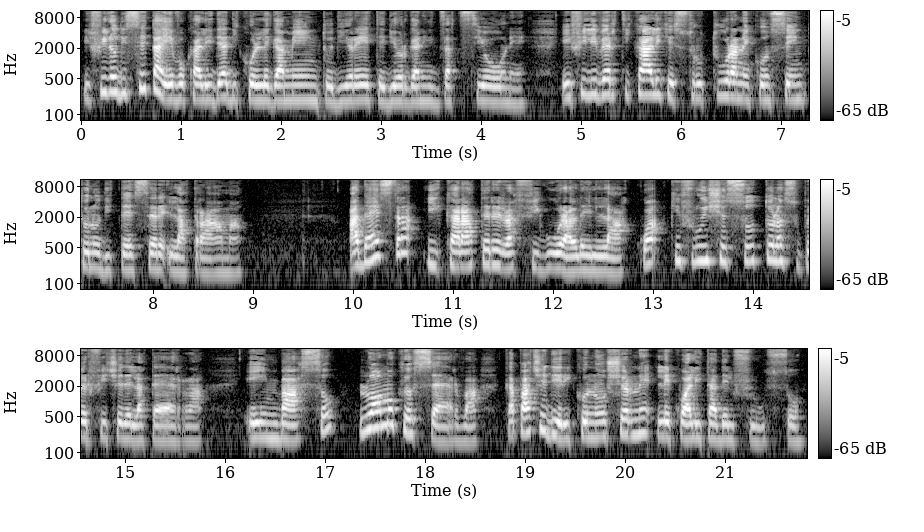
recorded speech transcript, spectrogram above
Il filo di seta evoca l'idea di collegamento, di rete, di organizzazione e i fili verticali che strutturano e consentono di tessere la trama. A destra il carattere raffigura dell'acqua che fluisce sotto la superficie della terra, e in basso l'uomo che osserva, capace di riconoscerne le qualità del flusso.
